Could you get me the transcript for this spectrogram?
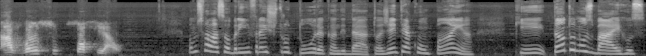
avanço social. Vamos falar sobre infraestrutura, candidato. A gente acompanha que tanto nos bairros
